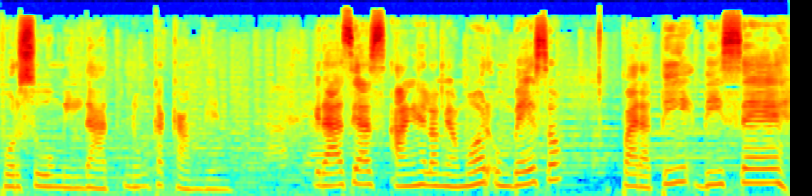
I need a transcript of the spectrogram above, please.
por su humildad, nunca cambien. Gracias Ángela, mi amor, un beso para ti. Dice,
